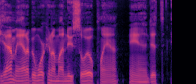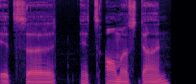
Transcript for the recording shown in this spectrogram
Yeah, man, I've been working on my new soil plant, and it's it's uh, it's almost done.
